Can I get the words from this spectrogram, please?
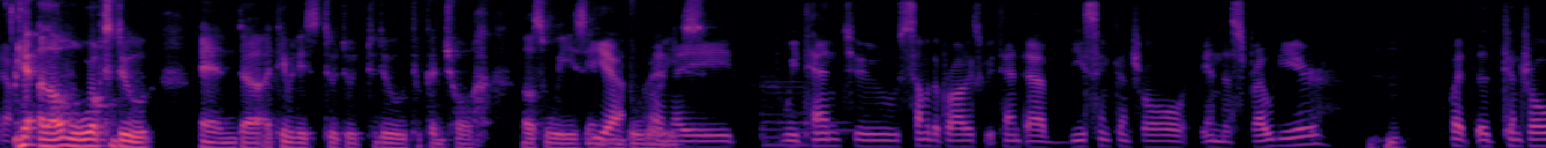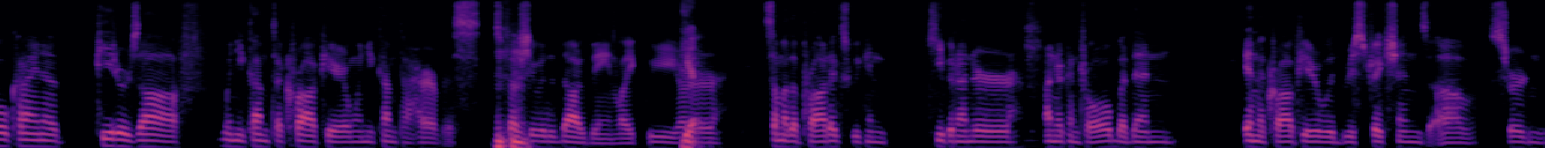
Yeah. yeah, a lot of work to do and uh, activities to do to do to control those weeds in, yeah, and they we tend to some of the products we tend to have decent control in the sprout year, Mhm. but the control kind of peters off when you come to crop here and when you come to harvest, Mhm. especially with the dog bane. Like we are Yeah. some of the products we can keep it under under control, but then in the crop here with restrictions of certain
